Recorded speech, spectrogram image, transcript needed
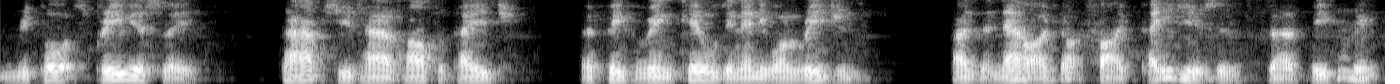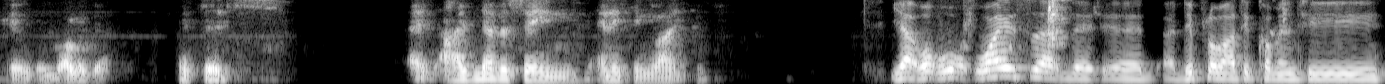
reports previously, perhaps you'd have half a page of people being killed in any one region. And now I've got five pages of uh, people hmm. being killed in Wollo. It, it's I've never seen anything like it. Yeah, why is uh, the uh, diplomatic community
